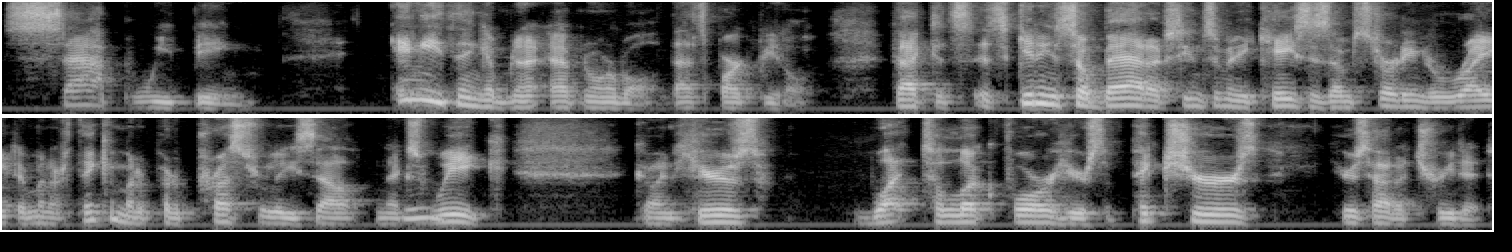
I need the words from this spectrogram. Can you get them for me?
sap weeping, anything abno- abnormal, that's bark beetle. In fact, it's it's getting so bad. I've seen so many cases. I'm starting to write. I'm going to think I'm going to put a press release out next Mm. week, going here's what to look for. Here's some pictures. Here's how to treat it.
